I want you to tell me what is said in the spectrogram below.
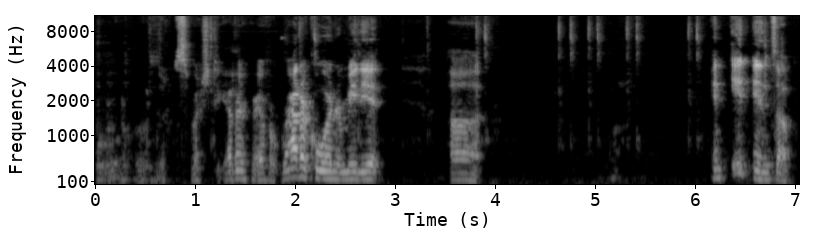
Smushed together. We have a radical intermediate. Uh, and it ends up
